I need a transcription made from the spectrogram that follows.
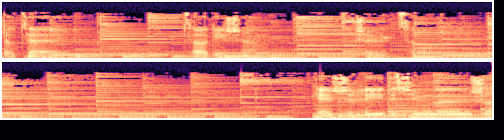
都在草地上吃草。电视里的新闻说，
